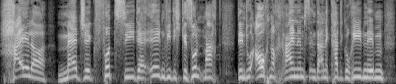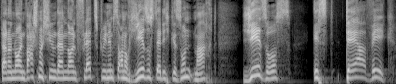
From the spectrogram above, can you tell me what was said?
Heiler, Magic, Fuzzi, der irgendwie dich gesund macht, den du auch noch reinnimmst in deine Kategorie neben deiner neuen Waschmaschine und deinem neuen Flatscreen, nimmst auch noch Jesus, der dich gesund macht. Jesus ist der Weg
